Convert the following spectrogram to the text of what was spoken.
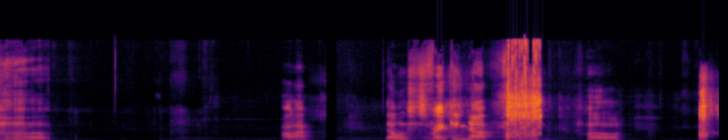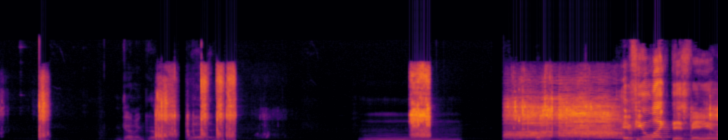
Hold on. That was freaking not funny. Oh. I'm gonna go to bed. Hmm. If you like this video,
